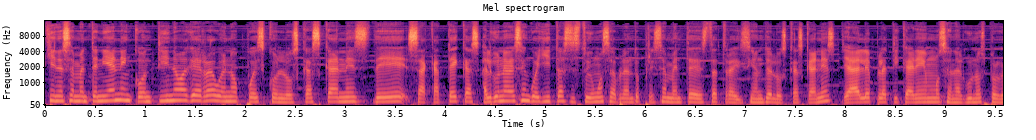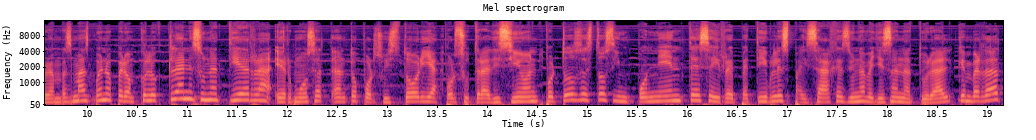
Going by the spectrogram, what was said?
Quienes se mantenían en continua guerra, bueno, pues con los cascanes de Zacatecas. Alguna vez en Huellitas estuvimos hablando precisamente de esta tradición de los cascanes. Ya le platicaremos en algunos programas más. Bueno, pero Colotlán es una tierra hermosa tanto por su historia, por su tradición, por todos estos imponentes e irrepetibles paisajes de una belleza natural que en verdad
